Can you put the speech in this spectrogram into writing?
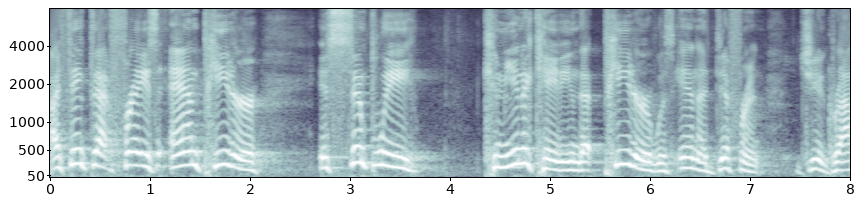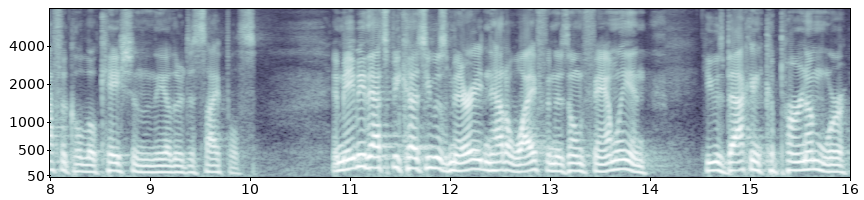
I think that phrase, and Peter, is simply communicating that Peter was in a different geographical location than the other disciples. And maybe that's because he was married and had a wife and his own family, and he was back in Capernaum, where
